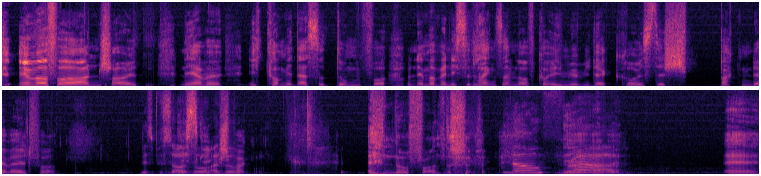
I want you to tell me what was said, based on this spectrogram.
Immer voranschreiten. Nee, aber ich komme mir da so dumm vor. Und immer wenn ich so langsam laufe, komme ich mir wie der größte Spacken der Welt vor. das bist du auch so, also, Spacken. no front. no Nee, aber- front. äh,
